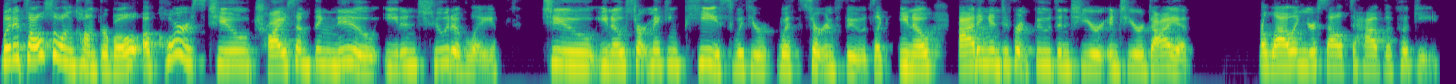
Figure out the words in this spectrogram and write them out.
But it's also uncomfortable, of course, to try something new, eat intuitively, to you know start making peace with your with certain foods like you know adding in different foods into your into your diet allowing yourself to have the cookie.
